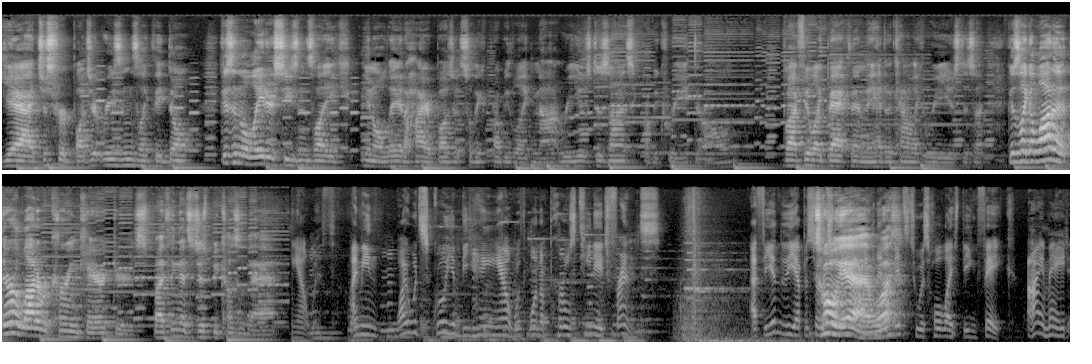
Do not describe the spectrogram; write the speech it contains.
yeah, just for budget reasons, like they don't. Because in the later seasons, like you know, they had a higher budget, so they could probably like not reuse designs, they probably create their own. But I feel like back then they had to kind of like reuse design. Because like a lot of there are a lot of recurring characters, but I think that's just because of that. out with. I mean, why would Squilliam be hanging out with one of Pearl's teenage friends? At the end of the episode, Oh, Squilliam yeah, what? admits to his whole life being fake. I made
